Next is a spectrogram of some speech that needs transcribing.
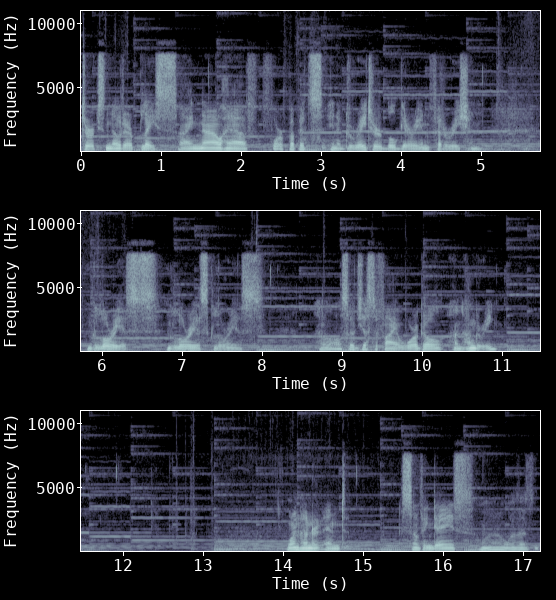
Turks know their place. I now have four puppets in a greater Bulgarian Federation. Glorious, glorious, glorious. I will also justify a war goal on Hungary. 100 and something days, uh, what was it?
